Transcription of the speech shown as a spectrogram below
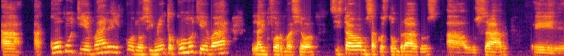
a, cómo llevar el conocimiento, cómo llevar la información. Si estábamos acostumbrados a usar eh,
